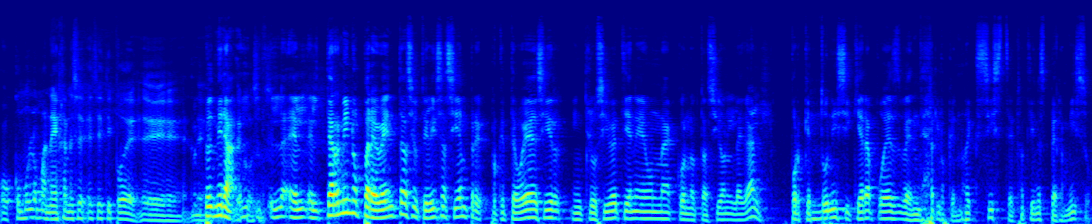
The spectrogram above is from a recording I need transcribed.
o cómo lo manejan ese, ese tipo de, de- de- Pues mira, de cosas. el, el- el término preventa se utiliza siempre, porque te voy a decir, inclusive tiene una connotación legal, porque tú Mm. ni siquiera puedes vender lo que no existe, no tienes permiso.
